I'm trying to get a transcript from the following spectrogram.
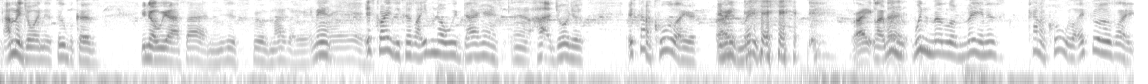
I'm enjoying this too because you know we're outside and it just feels nice out here. And then here. it's crazy because like even though we're down here in, in hot Georgia, it's kind of cool out here. And it's May. right. Like we're, in- we're in the middle of May and it's kind of cool. Like it feels like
